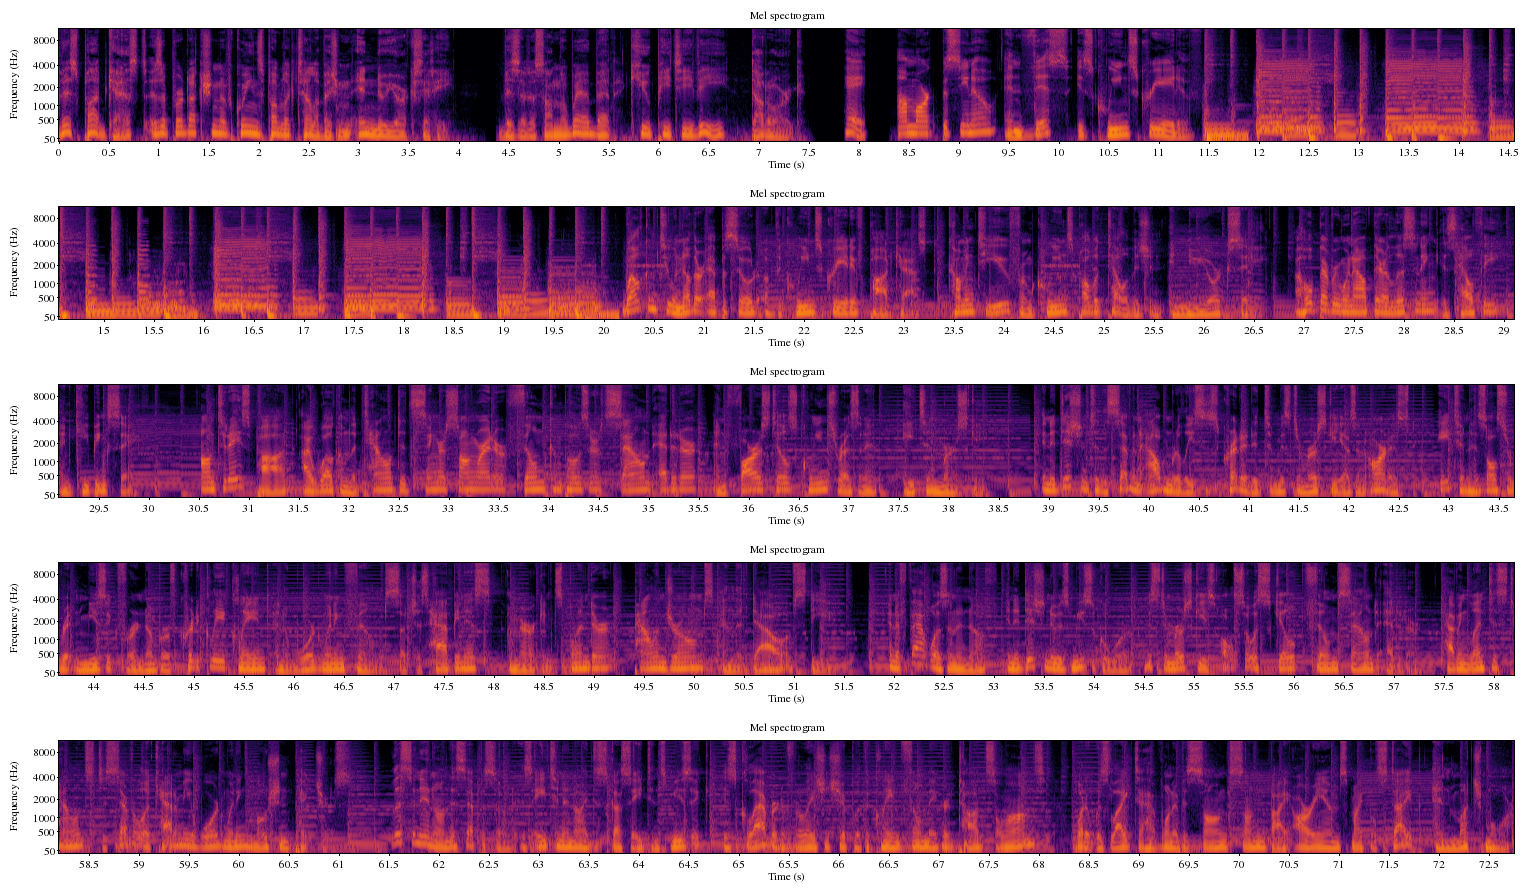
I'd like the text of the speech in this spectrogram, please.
This podcast is a production of Queens Public Television in New York City. Visit us on the web at qptv.org. Hey, I'm Mark Bacino, and this is Queens Creative. Welcome to another episode of the Queens Creative Podcast, coming to you from Queens Public Television in New York City. I hope everyone out there listening is healthy and keeping safe. On today's pod, I welcome the talented singer songwriter, film composer, sound editor, and Forest Hills Queens resident, Eitan Mirsky. In addition to the seven album releases credited to Mr. Mirsky as an artist, Eitan has also written music for a number of critically acclaimed and award winning films such as Happiness, American Splendor, Palindromes, and The Tao of Steve. And if that wasn't enough, in addition to his musical work, Mr. Mirsky is also a skilled film sound editor, having lent his talents to several Academy Award winning motion pictures. Listen in on this episode as Eitan and I discuss Eitan's music, his collaborative relationship with acclaimed filmmaker Todd Solondz, what it was like to have one of his songs sung by REM's Michael Stipe, and much more.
